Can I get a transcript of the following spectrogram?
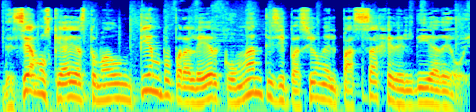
Deseamos que hayas tomado un tiempo para leer con anticipación el pasaje del día de hoy.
